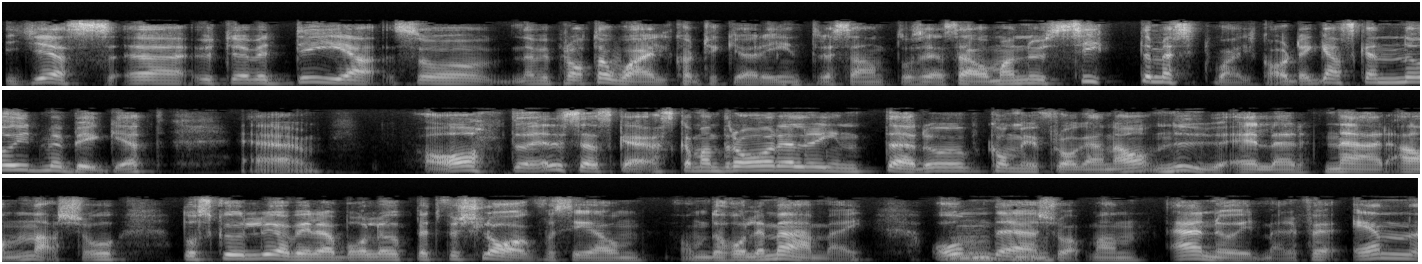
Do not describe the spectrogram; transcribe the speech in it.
yes, eh, utöver det så när vi pratar wildcard tycker jag det är intressant att säga så här, om man nu sitter med sitt wildcard, är ganska nöjd med bygget, eh, ja, då är det så här, ska, ska man dra det eller inte? Då kommer ju frågan, ja, nu eller när annars? Och då skulle jag vilja bolla upp ett förslag för att se om, om du håller med mig. Om Mm, det är så att man är nöjd med det, för en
